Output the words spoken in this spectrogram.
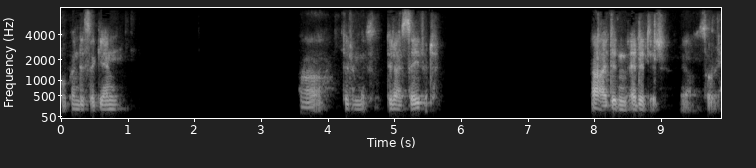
open this again. Uh, did I miss, did I save it? Ah, I didn't edit it. Yeah, sorry.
